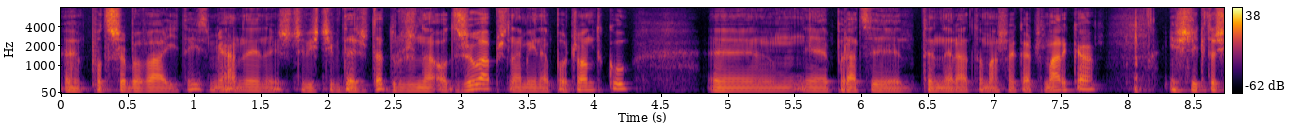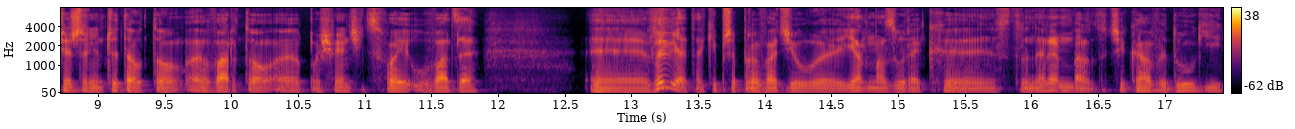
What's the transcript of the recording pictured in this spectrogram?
e, potrzebowali tej zmiany. No i rzeczywiście widać, że ta drużyna odżyła, przynajmniej na początku pracy trenera Tomasza Kaczmarka. Jeśli ktoś jeszcze nie czytał, to e, warto e, poświęcić swojej uwadze e, wywiad, jaki przeprowadził Jan Mazurek z trenerem, bardzo ciekawy, długi,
